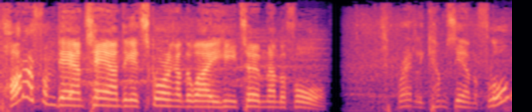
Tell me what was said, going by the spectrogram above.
Potter from downtown to get scoring underway here, term number four. Bradley comes down the floor.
